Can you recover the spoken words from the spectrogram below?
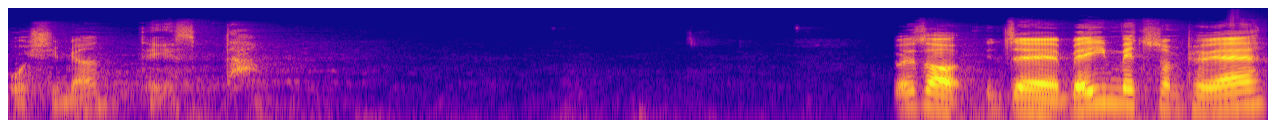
보시면 되겠습니다. 그래서 이제 메인 매출 전표에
